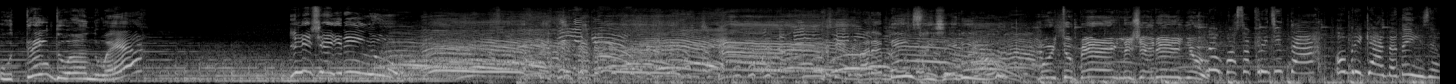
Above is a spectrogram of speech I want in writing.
o trem do ano é. Ligeirinho! Parabéns, ligeirinho! Muito bem, ligeirinho! Não posso acreditar. Obrigada, Denzel.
